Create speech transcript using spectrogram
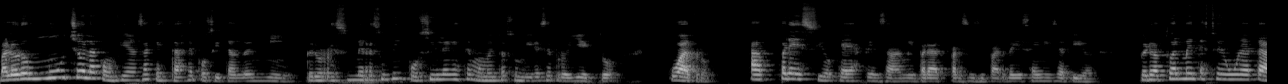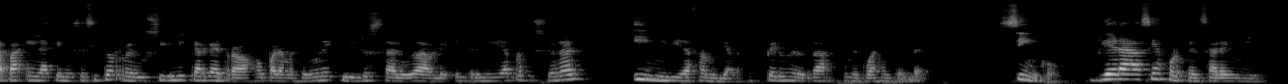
Valoro mucho la confianza que estás depositando en mí, pero me resulta imposible en este momento asumir ese proyecto. 4. Aprecio que hayas pensado en mí para participar de esa iniciativa, pero actualmente estoy en una etapa en la que necesito reducir mi carga de trabajo para mantener un equilibrio saludable entre mi vida profesional y mi vida familiar. Espero de verdad que me puedas entender. 5. Gracias por pensar en mí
